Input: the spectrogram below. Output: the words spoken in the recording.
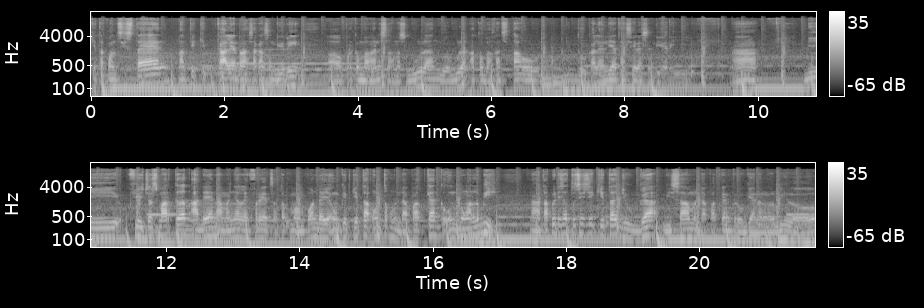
kita konsisten, nanti kita, kalian rasakan sendiri uh, perkembangannya selama sebulan, dua bulan atau bahkan setahun gitu. Kalian lihat hasilnya sendiri. Nah, di futures market ada yang namanya leverage atau kemampuan daya ungkit kita untuk mendapatkan keuntungan lebih. Nah, tapi di satu sisi kita juga bisa mendapatkan kerugian yang lebih loh.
